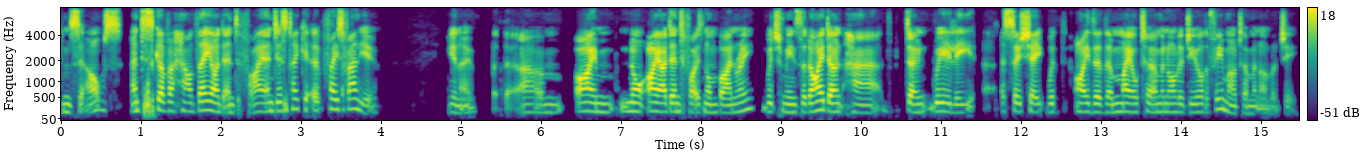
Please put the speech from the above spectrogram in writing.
themselves and discover how they identify and just take it at face value. You know um, I'm not. I identify as non-binary, which means that I don't have don't really associate with either the male terminology or the female terminology.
